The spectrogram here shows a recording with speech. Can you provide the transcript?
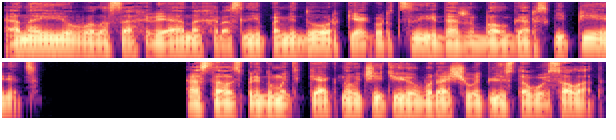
а на ее волосах и лианах росли помидорки, огурцы и даже болгарский перец. Осталось придумать, как научить ее выращивать листовой салат.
